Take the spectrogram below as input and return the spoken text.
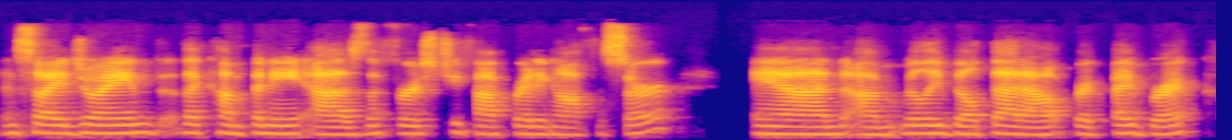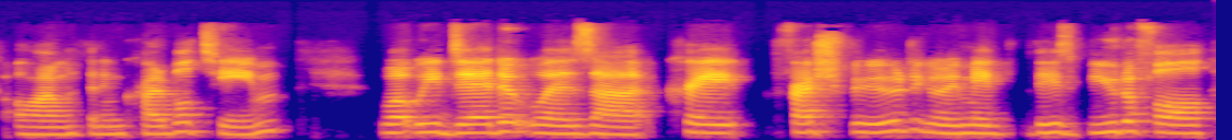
And so I joined the company as the first chief operating officer and um, really built that out brick by brick along with an incredible team. What we did was uh, create fresh food. We made these beautiful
